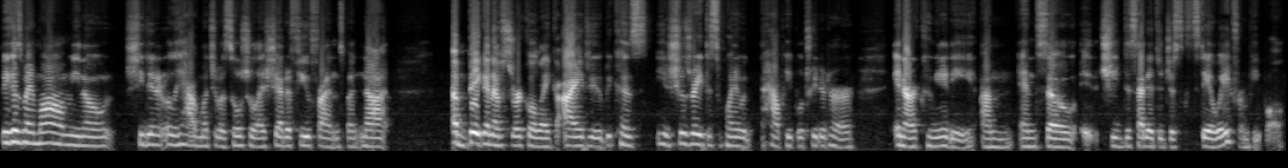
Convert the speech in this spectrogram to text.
Because my mom you know she didn't really have much of a social life. She had a few friends but not a big enough circle like i do because you know, she was very disappointed with how people treated her in our community. Um, and so it, she decided to just stay away from people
